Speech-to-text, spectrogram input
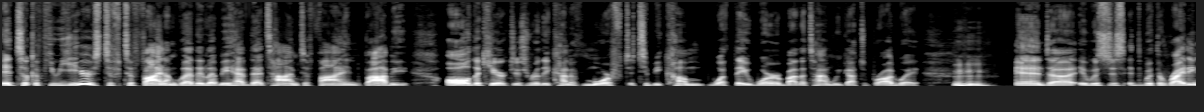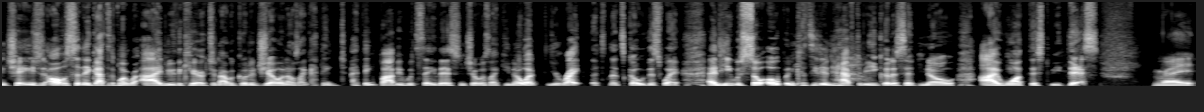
it took a few years to to find. I'm glad they let me have that time to find Bobby. All the characters really kind of morphed to become what they were by the time we got to Broadway Mhm. and uh, it was just it- with the writing change. All of a sudden, it got to the point where I knew the character, and I would go to Joe, and I was like, "I think I think Bobby would say this," and Joe was like, "You know what? You're right. Let's let's go this way." And he was so open because he didn't have to be. He could have said, "No, I want this to be this," Right.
